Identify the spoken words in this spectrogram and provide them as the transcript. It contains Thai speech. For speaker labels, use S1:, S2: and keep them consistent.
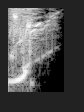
S1: ร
